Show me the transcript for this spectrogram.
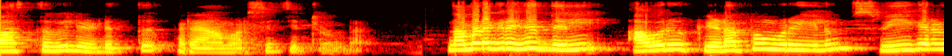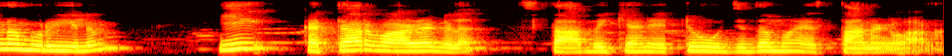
വാസ്തുവിൽ എടുത്ത് പരാമർശിച്ചിട്ടുണ്ട്. നമ്മുടെ ഗൃഹത്തിൽ ആ ഒരു കിടപ്പുമുറിയിലും സ്വീകരണ മുറിയിലും ഈ കറ്റാർ വാഴകൾ സ്ഥാപിക്കാൻ ഏറ്റവും ഉചിതമായ സ്ഥാനങ്ങളാണ്.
